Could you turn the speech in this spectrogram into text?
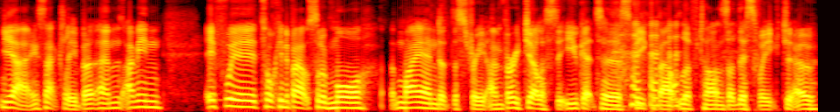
Yeah, exactly. But um, I mean, if we're talking about sort of more my end of the street, I'm very jealous that you get to speak about Lufthansa this week, Joe.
